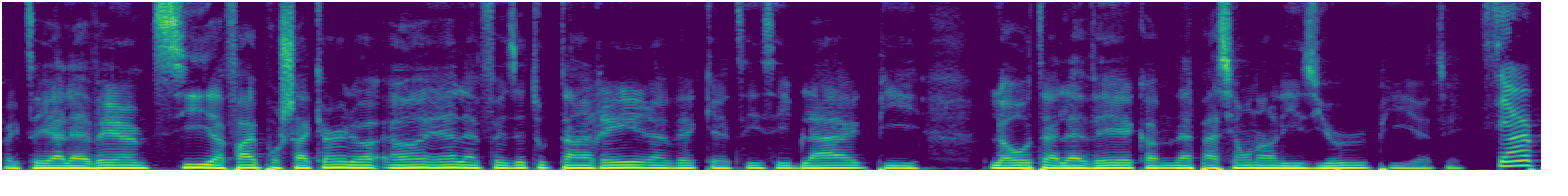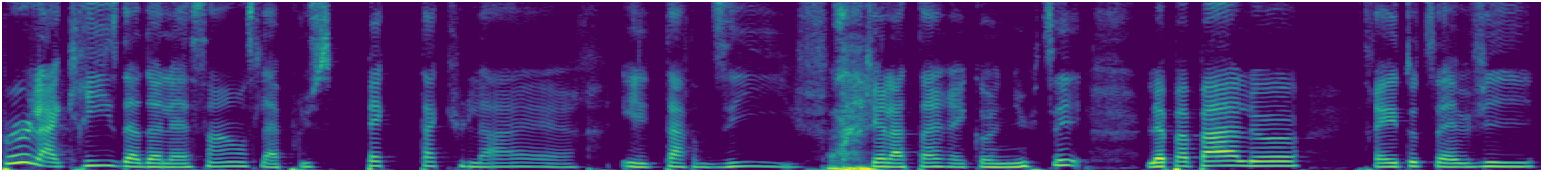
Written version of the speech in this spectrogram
Fait que, tu sais, elle avait un petit affaire pour chacun, là. Ah, elle, elle faisait tout le temps rire avec, euh, tu sais, ses blagues, puis l'autre, elle avait comme la passion dans les yeux, puis, euh, tu sais. C'est un peu la crise d'adolescence la plus spectaculaire et tardive que la Terre ait connue. Tu sais, le papa, là, il travaille toute sa vie,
